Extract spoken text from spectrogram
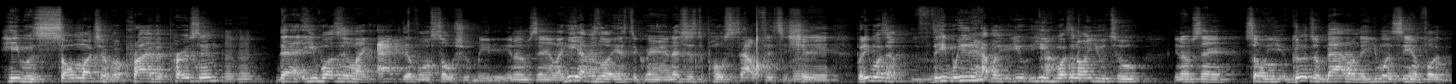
he was so much of a private person Mm-hmm. that he wasn't like active on social media. You know what I'm saying? Like he had his little Instagram. That's just to post his outfits and shit in. But he wasn't. He, he didn't have a. He wasn't on YouTube. You know what I'm saying? So you, Goodz were on that you wouldn't see him for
